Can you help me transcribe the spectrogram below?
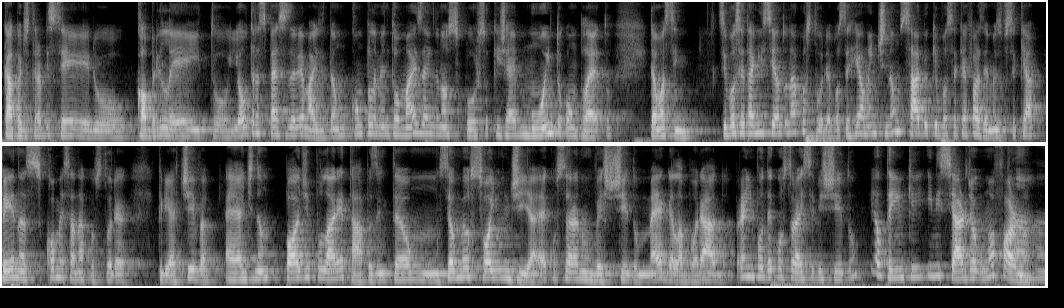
capa de travesseiro, cobre-leito e outras peças ali a mais. Então, complementou mais ainda o nosso curso, que já é muito completo. Então, assim, se você está iniciando na costura, você realmente não sabe o que você quer fazer, mas você quer apenas começar na costura criativa, é, a gente não pode pular etapas. Então, se o meu sonho um dia é costurar um vestido mega elaborado, para mim poder costurar esse vestido, eu tenho que iniciar de alguma forma. Uhum.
